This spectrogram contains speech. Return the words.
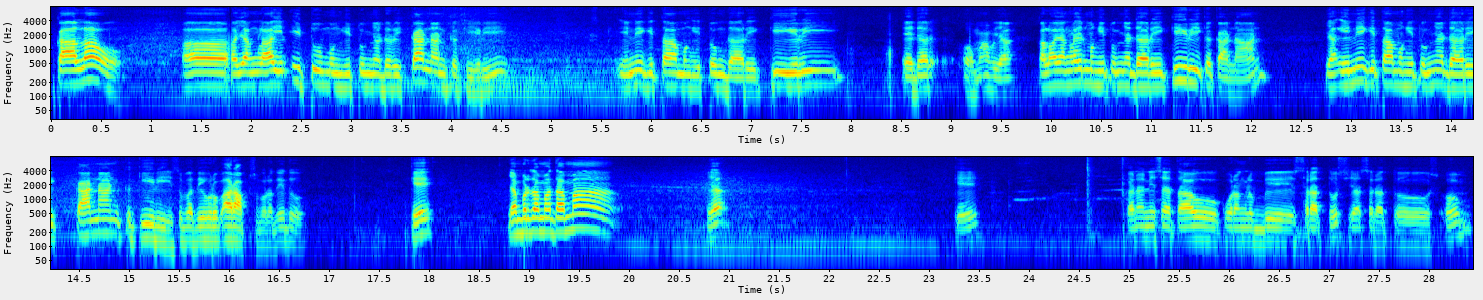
Kalau uh, yang lain itu menghitungnya dari kanan ke kiri, ini kita menghitung dari kiri, eh dari, oh maaf ya. Kalau yang lain menghitungnya dari kiri ke kanan, yang ini kita menghitungnya dari kanan ke kiri seperti huruf Arab seperti itu. Oke. Yang pertama-tama ya. Oke. Karena ini saya tahu kurang lebih 100 ya, 100 ohm.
